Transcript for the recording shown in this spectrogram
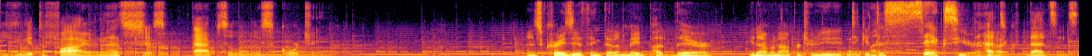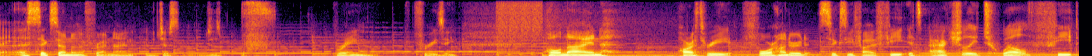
he could get to five, and that's just absolutely scorching. And it's crazy to think that a made putt there he'd have an opportunity to get to six here. That's I- that's insane. a six under on the front nine, just just brain freezing. Hole nine, par three, 465 feet. It's actually 12 feet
